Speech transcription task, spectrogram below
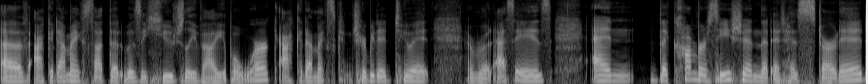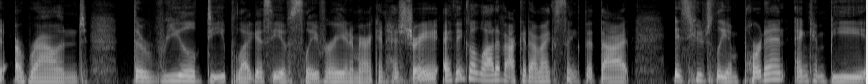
of academics thought that it was a hugely valuable work. Academics contributed to it and wrote essays. And the conversation that it has started around the real deep legacy of slavery in American history, I think a lot of academics think that that is hugely important and can be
